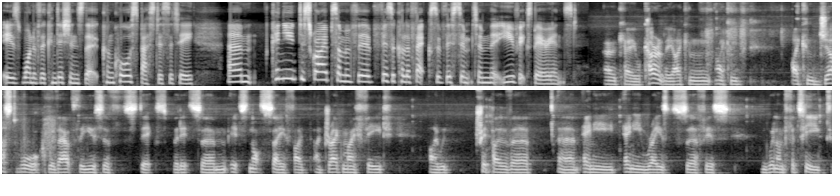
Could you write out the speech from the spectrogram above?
is one of the conditions that can cause spasticity. Um, can you describe some of the physical effects of this symptom that you've experienced? Okay, well, currently I can I can I can just walk without the use of sticks, but it's um, it's not safe. I, I drag my feet. I would trip over um, any any raised surface. And when I'm fatigued,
